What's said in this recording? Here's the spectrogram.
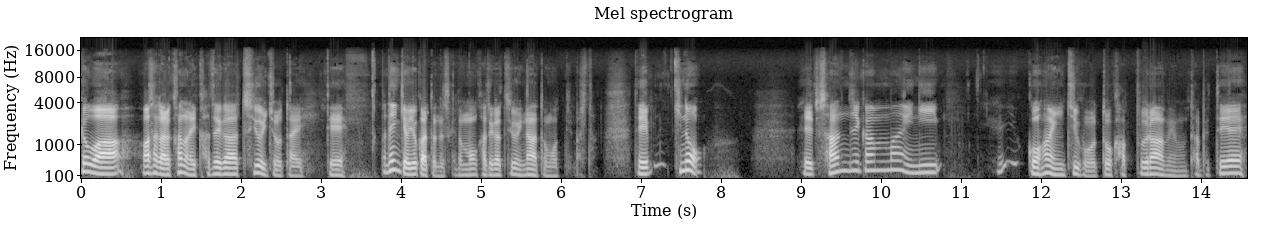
今日は朝からかなり風が強い状態で、天気は良かったんですけども、風が強いなと思っていました。で、昨日、えー、と3時間前にご飯1合とカップラーメンを食べて、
